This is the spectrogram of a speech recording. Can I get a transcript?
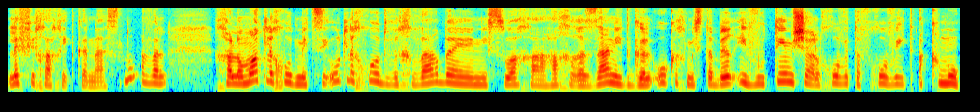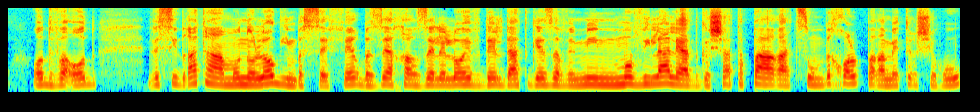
לפיכך התכנסנו, אבל חלומות לחוד, מציאות לחוד, וכבר בניסוח ההכרזה נתגלעו, כך מסתבר, עיוותים שהלכו ותפחו והתעקמו עוד ועוד. וסדרת המונולוגים בספר, בזה אחר זה ללא הבדל דת, גזע ומין, מובילה להדגשת הפער העצום בכל פרמטר שהוא,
